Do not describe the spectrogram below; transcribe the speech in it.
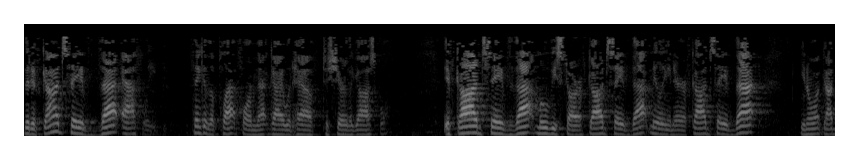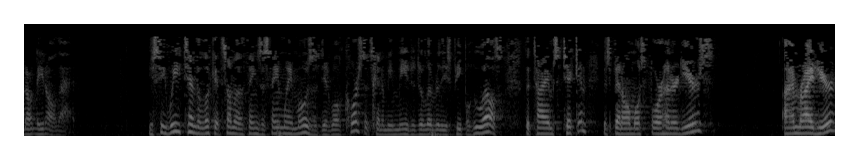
that if God saved that athlete, think of the platform that guy would have to share the gospel. If God saved that movie star, if God saved that millionaire, if God saved that, you know what? God don't need all that. You see, we tend to look at some of the things the same way Moses did. Well, of course it's going to be me to deliver these people. Who else? The time's ticking. It's been almost 400 years. I'm right here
